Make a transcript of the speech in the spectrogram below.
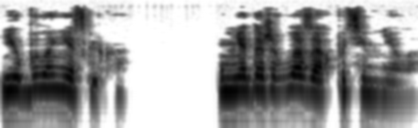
Их было несколько. У меня даже в глазах потемнело.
